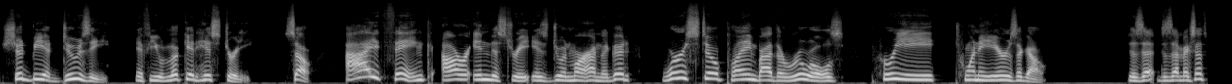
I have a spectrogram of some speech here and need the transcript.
should be a doozy if you look at history. So I think our industry is doing more harm than good. We're still playing by the rules pre 20 years ago. Does that does that make sense?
